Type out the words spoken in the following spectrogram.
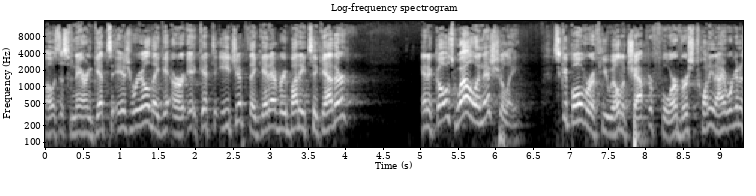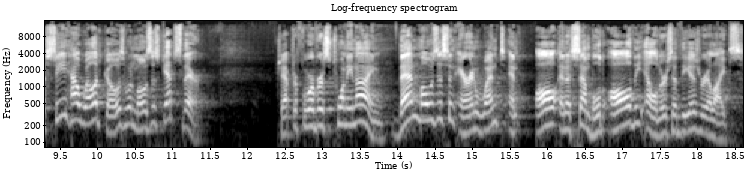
Moses and Aaron get to Israel, they get, or get to Egypt, they get everybody together, and it goes well initially. Skip over, if you will, to chapter 4, verse 29. We're going to see how well it goes when Moses gets there. Chapter 4, verse 29. Then Moses and Aaron went and all and assembled all the elders of the Israelites.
